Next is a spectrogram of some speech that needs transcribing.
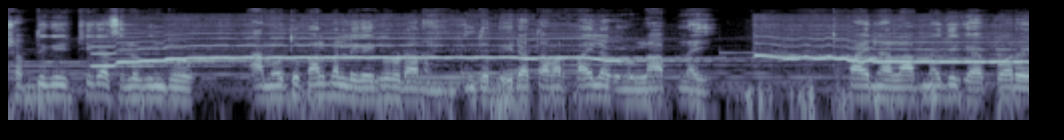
সব দিকেই ঠিক আছিল, কিন্তু আমিও তো পালবার লেগে গরুটা আনাম কিন্তু এটা তো আমার পাইলে কোনো লাভ নাই। পাই না, লাভ নাই দেখে পরে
